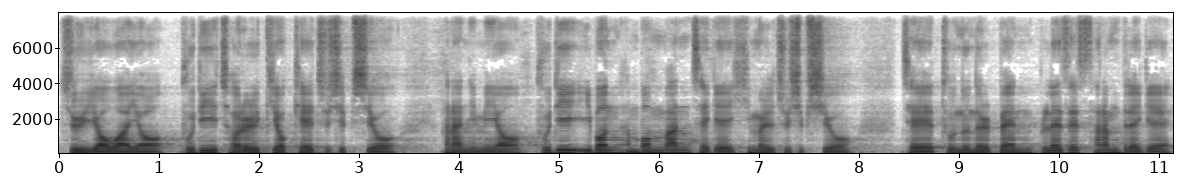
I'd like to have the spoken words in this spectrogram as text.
주 여호와여 부디 저를 기억해 주십시오. 하나님이여 부디 이번 한 번만 제게 힘을 주십시오. 제 두 눈을 뺀 블레셋 사람들에게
